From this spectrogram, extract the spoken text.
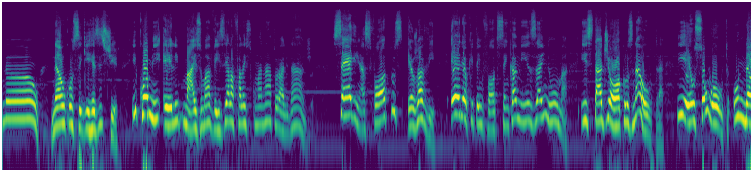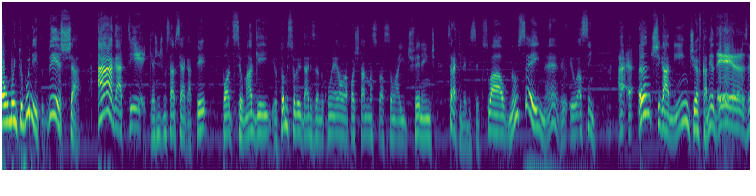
não. Não consegui resistir. E comi ele mais uma vez. E ela fala isso com uma naturalidade. Seguem as fotos, eu já vi. Ele é o que tem fotos sem camisa em uma e está de óculos na outra. E eu sou o outro, o não muito bonito. Bicha, HT, que a gente não sabe se é HT, pode ser uma gay. Eu tô me solidarizando com ela, ela pode estar numa situação aí diferente. Será que ele é bissexual? Não sei, né? Eu, eu assim, antigamente eu ia ficar, meu Deus,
